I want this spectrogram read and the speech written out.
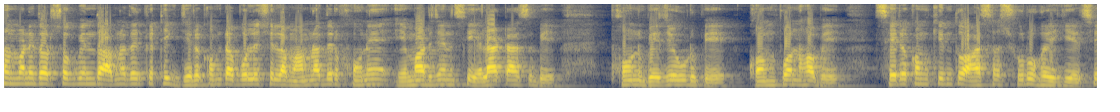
সম্মানী দর্শকবৃন্দ, আপনাদেরকে ঠিক যেরকমটা বলেছিলাম, আপনাদের ফোনে এমার্জেন্সি অ্যালার্ট আসবে, ফোন বেজে উঠবে, কম্পন হবে, সেরকম কিন্তু আসা শুরু হয়ে গিয়েছে।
